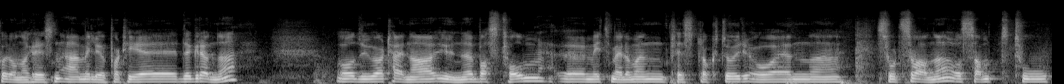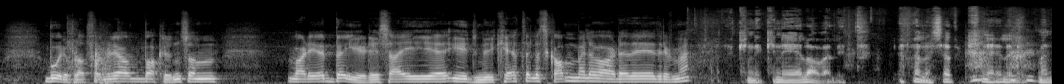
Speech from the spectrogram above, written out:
koronakrisen, er Miljøpartiet Det Grønne. Og du har tegna Une Bastholm midt mellom en prestdoktor og en sort svane, og samt to boreplattformer i bakgrunnen som hva er det, Bøyer de seg i ydmykhet eller skam, eller hva er det de driver med? Kne, kneler vel litt. Eller ikke kneler litt, men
